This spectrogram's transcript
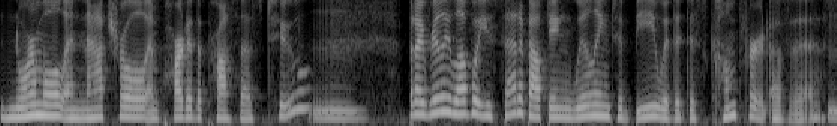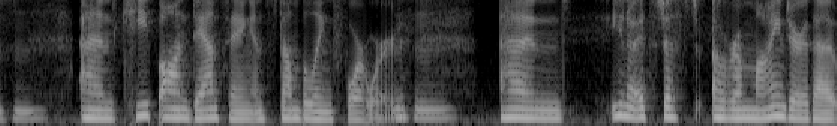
normal and natural and part of the process too. Mm. But I really love what you said about being willing to be with the discomfort of this mm-hmm. and keep on dancing and stumbling forward. Mm-hmm. And you know, it's just a reminder that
